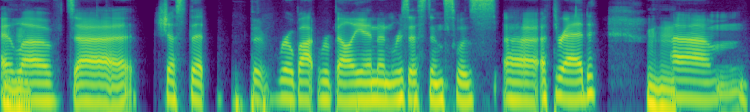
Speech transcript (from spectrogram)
I Mhm. loved uh, just that the robot rebellion and resistance was uh, a thread. Mhm. Um,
